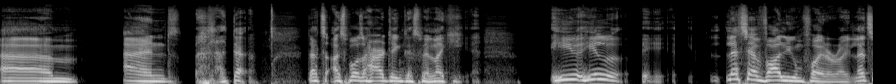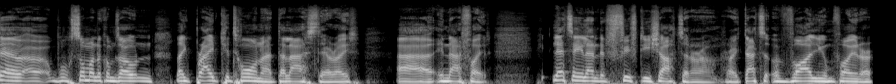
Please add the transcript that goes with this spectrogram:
Um, and like that, that's I suppose a hard thing to explain. Like he, he'll let's say a volume fighter, right? Let's say uh, someone that comes out and like Brad Katona at the last day, right? Uh, in that fight, let's say he landed 50 shots in a round, right? That's a volume fighter,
